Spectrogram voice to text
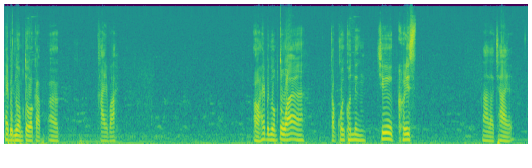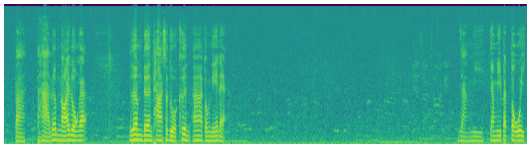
ให้ไปรวมตัวกับเอ่อใครวะอ๋อให้ไปรวมตัวกับคนคนหนึ่งชื่อคริสน่าจะใช่ป่ะทหารเริ่มน้อยลงแล้วเริ่มเดินทางสะดวกขึ้นอ่าตรงนี้แหละ ยังมียังมีประตูอีก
